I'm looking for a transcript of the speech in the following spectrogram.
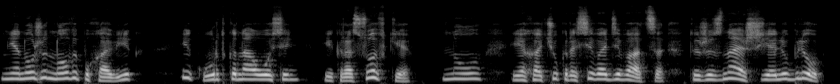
мне нужен новый пуховик, и куртка на осень, и кроссовки. Ну, я хочу красиво одеваться. Ты же знаешь, я люблю,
